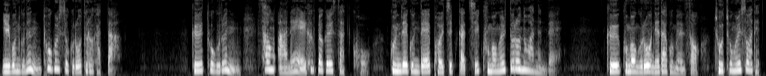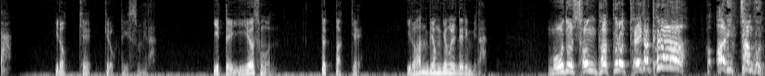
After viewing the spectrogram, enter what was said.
일본군은 토굴 속으로 들어갔다. 그 토굴은 성 안에 흙벽을 쌓고 군데군데 벌집같이 구멍을 뚫어 놓았는데 그 구멍으로 내다보면서 조총을 쏘아댔다. 이렇게 기록되어 있습니다. 이때 이여송은 뜻밖의 이러한 명령을 내립니다. 모두 성 밖으로 퇴각하라! 아니 장군,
